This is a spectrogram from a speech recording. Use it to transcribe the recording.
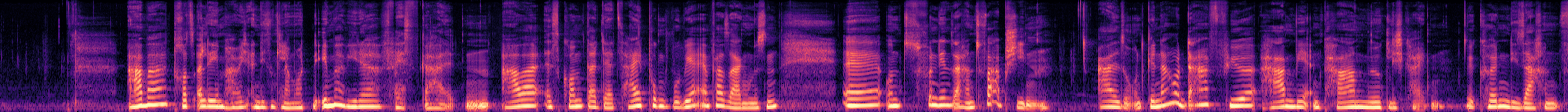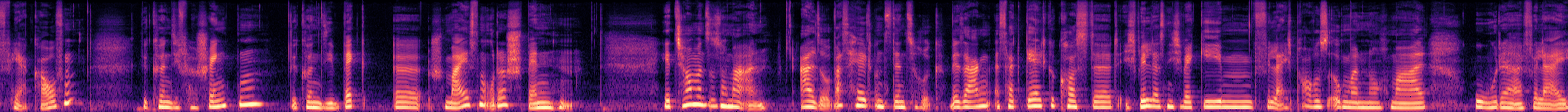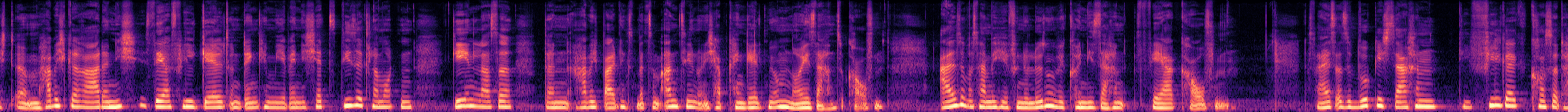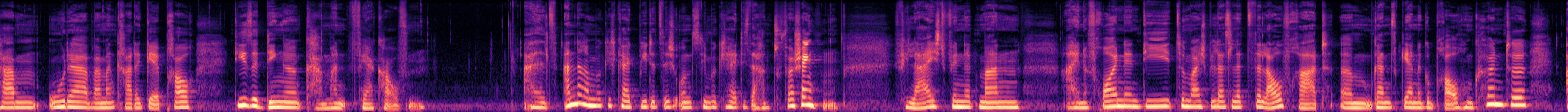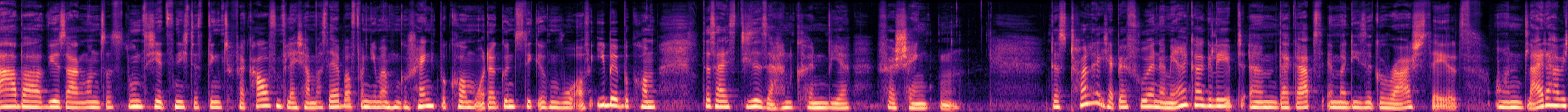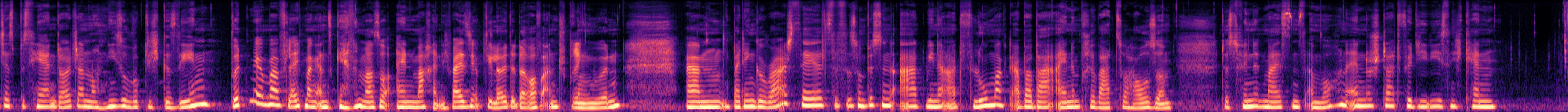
Aber trotz alledem habe ich an diesen Klamotten immer wieder festgehalten. Aber es kommt da der Zeitpunkt, wo wir einfach sagen müssen, äh, uns von den Sachen zu verabschieden. Also, und genau dafür haben wir ein paar Möglichkeiten. Wir können die Sachen verkaufen, wir können sie verschenken, wir können sie weg äh, schmeißen oder spenden. Jetzt schauen wir uns das nochmal an. Also, was hält uns denn zurück? Wir sagen, es hat Geld gekostet, ich will das nicht weggeben, vielleicht brauche ich es irgendwann nochmal oder vielleicht ähm, habe ich gerade nicht sehr viel Geld und denke mir, wenn ich jetzt diese Klamotten gehen lasse, dann habe ich bald nichts mehr zum Anziehen und ich habe kein Geld mehr, um neue Sachen zu kaufen. Also, was haben wir hier für eine Lösung? Wir können die Sachen verkaufen. Das heißt also wirklich Sachen, die viel Geld gekostet haben oder weil man gerade Geld braucht, diese Dinge kann man verkaufen. Als andere Möglichkeit bietet sich uns die Möglichkeit, die Sachen zu verschenken. Vielleicht findet man eine Freundin, die zum Beispiel das letzte Laufrad ähm, ganz gerne gebrauchen könnte, aber wir sagen uns, es lohnt sich jetzt nicht, das Ding zu verkaufen. Vielleicht haben wir es selber von jemandem geschenkt bekommen oder günstig irgendwo auf eBay bekommen. Das heißt, diese Sachen können wir verschenken. Das Tolle, ich habe ja früher in Amerika gelebt, ähm, da gab es immer diese Garage Sales. Und leider habe ich das bisher in Deutschland noch nie so wirklich gesehen. Würde mir aber vielleicht mal ganz gerne mal so einen machen. Ich weiß nicht, ob die Leute darauf anspringen würden. Ähm, bei den Garage Sales, das ist so ein bisschen Art wie eine Art Flohmarkt, aber bei einem privat zu Hause. Das findet meistens am Wochenende statt, für die, die es nicht kennen.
